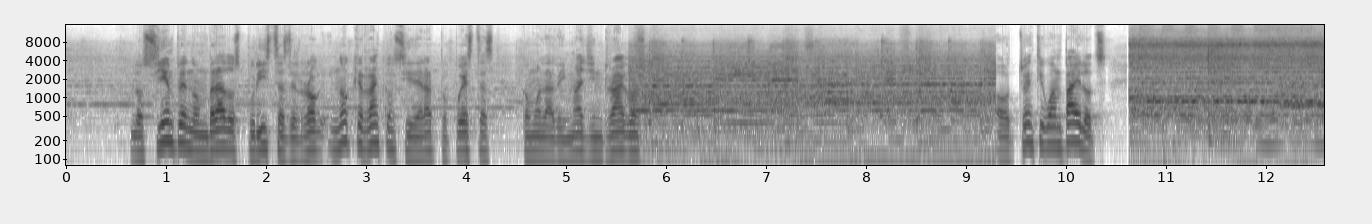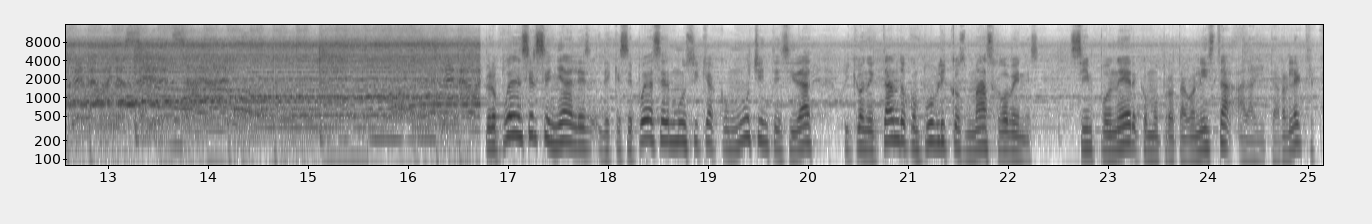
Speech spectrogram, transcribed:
Los siempre nombrados puristas del rock no querrán considerar propuestas como la de Imagine Dragons o 21 Pilots, pero pueden ser señales de que se puede hacer música con mucha intensidad y conectando con públicos más jóvenes, sin poner como protagonista a la guitarra eléctrica.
